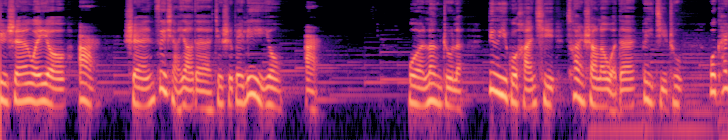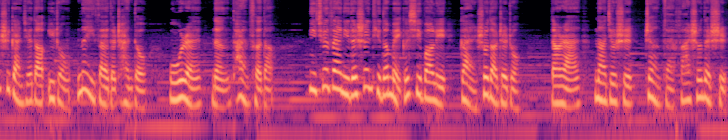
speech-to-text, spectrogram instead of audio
与神为友二，神最想要的就是被利用二。我愣住了，另一股寒气窜上了我的背脊柱，我开始感觉到一种内在的颤抖，无人能探测到，你却在你的身体的每个细胞里感受到这种，当然，那就是正在发生的事。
